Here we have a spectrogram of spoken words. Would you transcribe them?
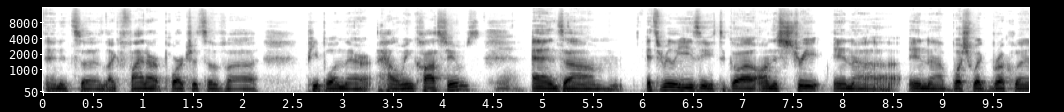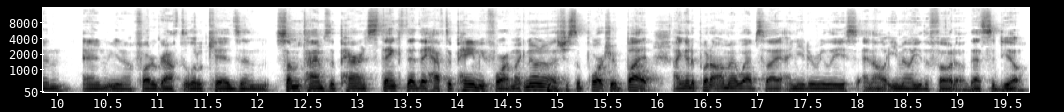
and it's uh, like fine art portraits of uh, people in their Halloween costumes. Yeah. And um, it's really easy to go out on the street in uh, in uh, Bushwick, Brooklyn, and you know photograph the little kids. And sometimes the parents think that they have to pay me for it. I'm like, no, no, it's just a portrait, but I'm going to put it on my website. I need a release, and I'll email you the photo. That's the deal.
